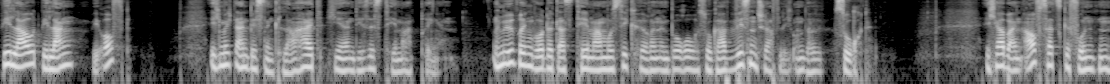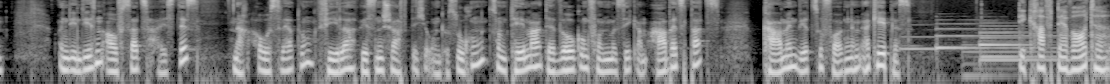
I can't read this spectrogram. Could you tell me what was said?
Wie laut, wie lang, wie oft? Ich möchte ein bisschen Klarheit hier in dieses Thema bringen. Im Übrigen wurde das Thema Musik hören im Büro sogar wissenschaftlich untersucht. Ich habe einen Aufsatz gefunden und in diesem Aufsatz heißt es, nach Auswertung vieler wissenschaftlicher Untersuchungen zum Thema der Wirkung von Musik am Arbeitsplatz kamen wir zu folgendem Ergebnis. Die Kraft der Worte.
